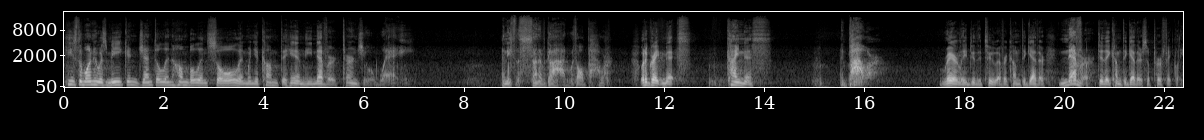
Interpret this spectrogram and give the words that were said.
He's the one who is meek and gentle and humble in soul, and when you come to him, he never turns you away and he's the Son of God with all power. What a great mix kindness and power. Rarely do the two ever come together. Never do they come together so perfectly,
